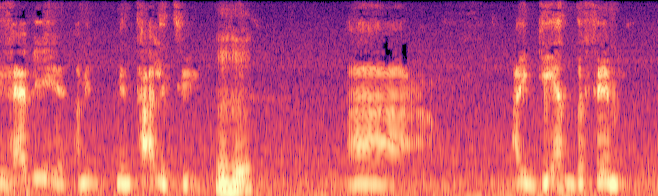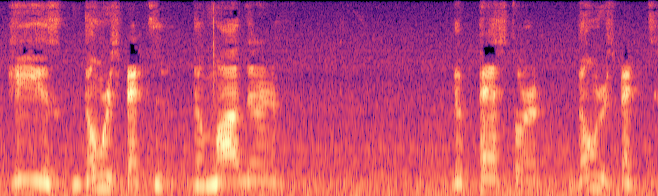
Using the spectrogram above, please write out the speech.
he have a, I mean mentality Mm-hmm. uh, against the family. He is don't respect the mother, the pastor. Don't respect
